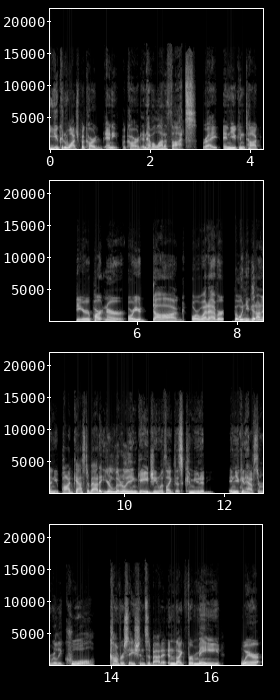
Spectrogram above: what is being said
you can watch Picard, any Picard, and have a lot of thoughts, right? And you can talk to your partner or your dog or whatever. But when you get on a new podcast about it, you're literally engaging with like this community and you can have some really cool conversations about it. And like for me, where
